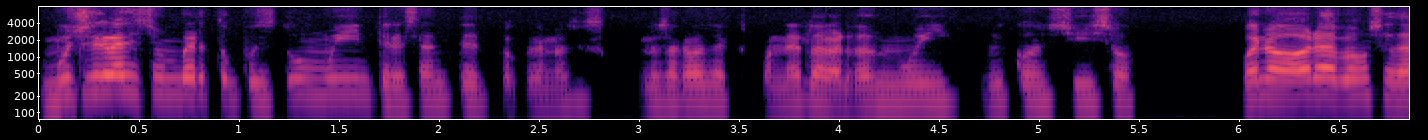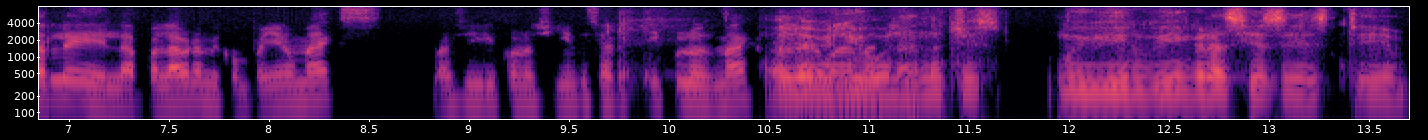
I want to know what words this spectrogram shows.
Muchas gracias, Humberto. Pues estuvo muy interesante lo que nos, nos acabas de exponer, la verdad, muy, muy conciso. Bueno, ahora vamos a darle la palabra a mi compañero Max. Va a seguir con los siguientes artículos. Max. Hola, Emilio, buenas noches. Muy bien, muy bien, gracias. Este,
